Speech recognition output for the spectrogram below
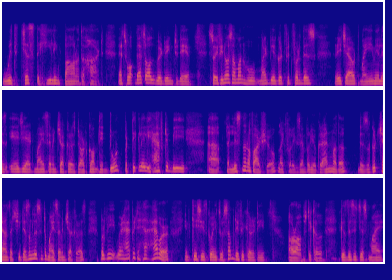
with just the healing power of the heart. That's what that's all we're doing today. So if you know someone who might be a good fit for this reach out. My email is aj at my7chakras.com they don't particularly have to be uh, a listener of our show. Like for example your grandmother there's a good chance that she doesn't listen to my seven chakras but we, we're happy to ha- have her in case she's going through some difficulty or obstacle because this is just my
